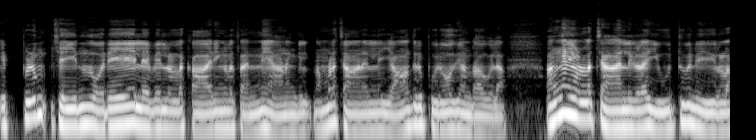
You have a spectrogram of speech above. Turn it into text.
എപ്പോഴും ചെയ്യുന്നത് ഒരേ ലെവലിലുള്ള കാര്യങ്ങൾ തന്നെയാണെങ്കിൽ നമ്മുടെ ചാനലിന് യാതൊരു പുരോഗതി ഉണ്ടാവില്ല. അങ്ങനെയുള്ള ചാനലുകളെ യൂട്യൂബിന്റെ രീതിയിലുള്ള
